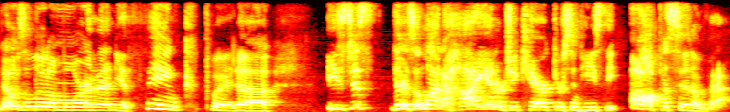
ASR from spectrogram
knows a little more than you think but uh, he's just there's a lot of high energy characters and he's the opposite of that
